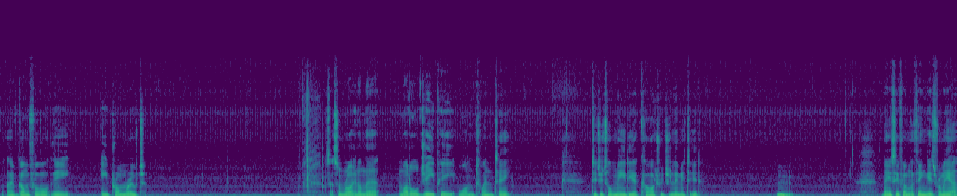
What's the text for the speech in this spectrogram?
But they've gone for the EEPROM route. So some writing on there. Model GP120 digital media cartridge limited. Hmm. Now you see from the thing is from here.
